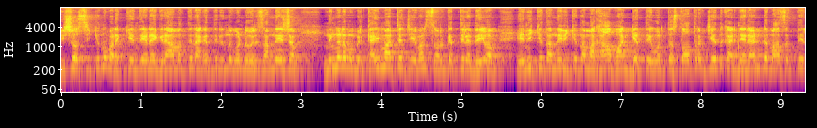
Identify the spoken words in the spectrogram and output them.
വിശ്വസിക്കുന്നു. വടക്കേന്ത്യയുടെ ഗ്രാമത്തിനകത്തിരുന്നു കൊണ്ട് ഒരു സന്ദേശം നിങ്ങളുടെ മുമ്പിൽ കൈമാറ്റം ചെയ്യുവാൻ സ്വർഗത്തിലെ ദൈവം എനിക്ക് തന്നിരിക്കുന്ന മഹാഭാഗ്യത്തെ ഓർത്ത് സ്തോത്രം ചെയ്ത് കഴിഞ്ഞ രണ്ട് മാസത്തിൽ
